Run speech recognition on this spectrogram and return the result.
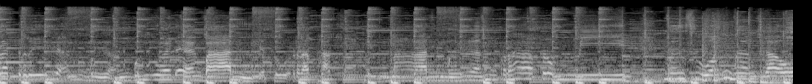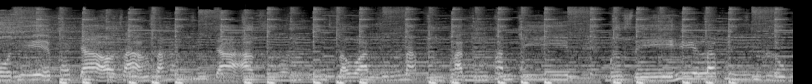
รัตเรืองเมืองบัวแดงบานจตุรพักษ์พิมานเมืองพระพรหมี เมืองสวงเมืองเก่าเทพเจ้าสร้างสรรค์จากสวนสวรรค์นับพันพันปีบเมืองศีละภูลุ่ม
